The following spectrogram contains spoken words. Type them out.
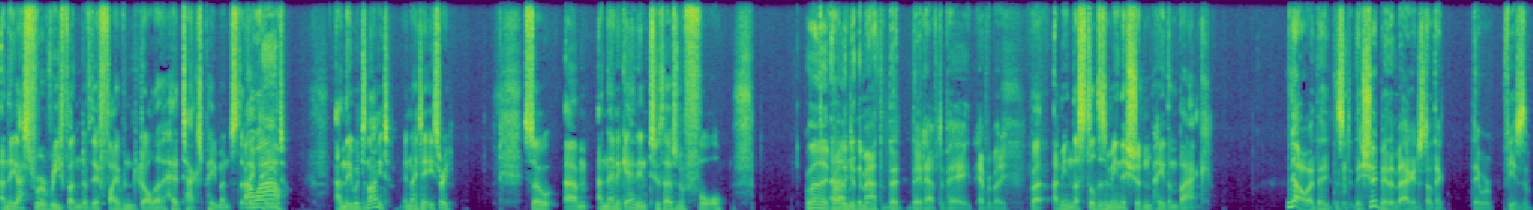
and they asked for a refund of their five hundred dollar head tax payments that they oh, wow. paid, and they were denied in 1983. So, um, and then again in 2004. Well, then they probably um, did the math that they'd have to pay everybody. But I mean, that still doesn't mean they shouldn't pay them back. No, they they should pay them back. I just don't think they were feasible,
